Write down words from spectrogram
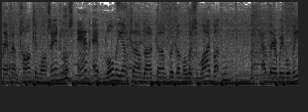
FM Talk in Los Angeles and at blowmeuptom.com. Click on the Listen Live button, and there we will be.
